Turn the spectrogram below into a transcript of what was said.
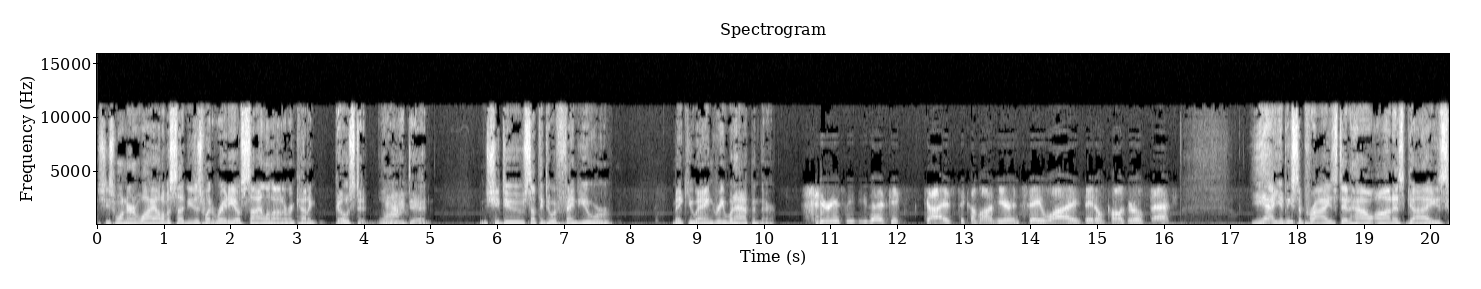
she's wondering why all of a sudden you just went radio silent on her and kind of ghosted the Yeah. way you did. Did she do something to offend you or make you angry? What happened there? Seriously, do you guys get guys to come on here and say why they don't call girls back? Yeah, you'd be surprised at how honest guys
